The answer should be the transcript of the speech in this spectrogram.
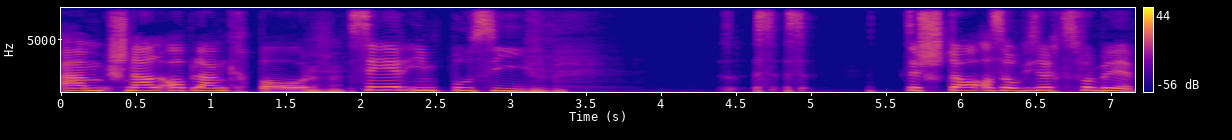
Ähm, schnell ablenkbar, Mhm. sehr impulsiv. S- der Sta also, wie soll ich das formulieren?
